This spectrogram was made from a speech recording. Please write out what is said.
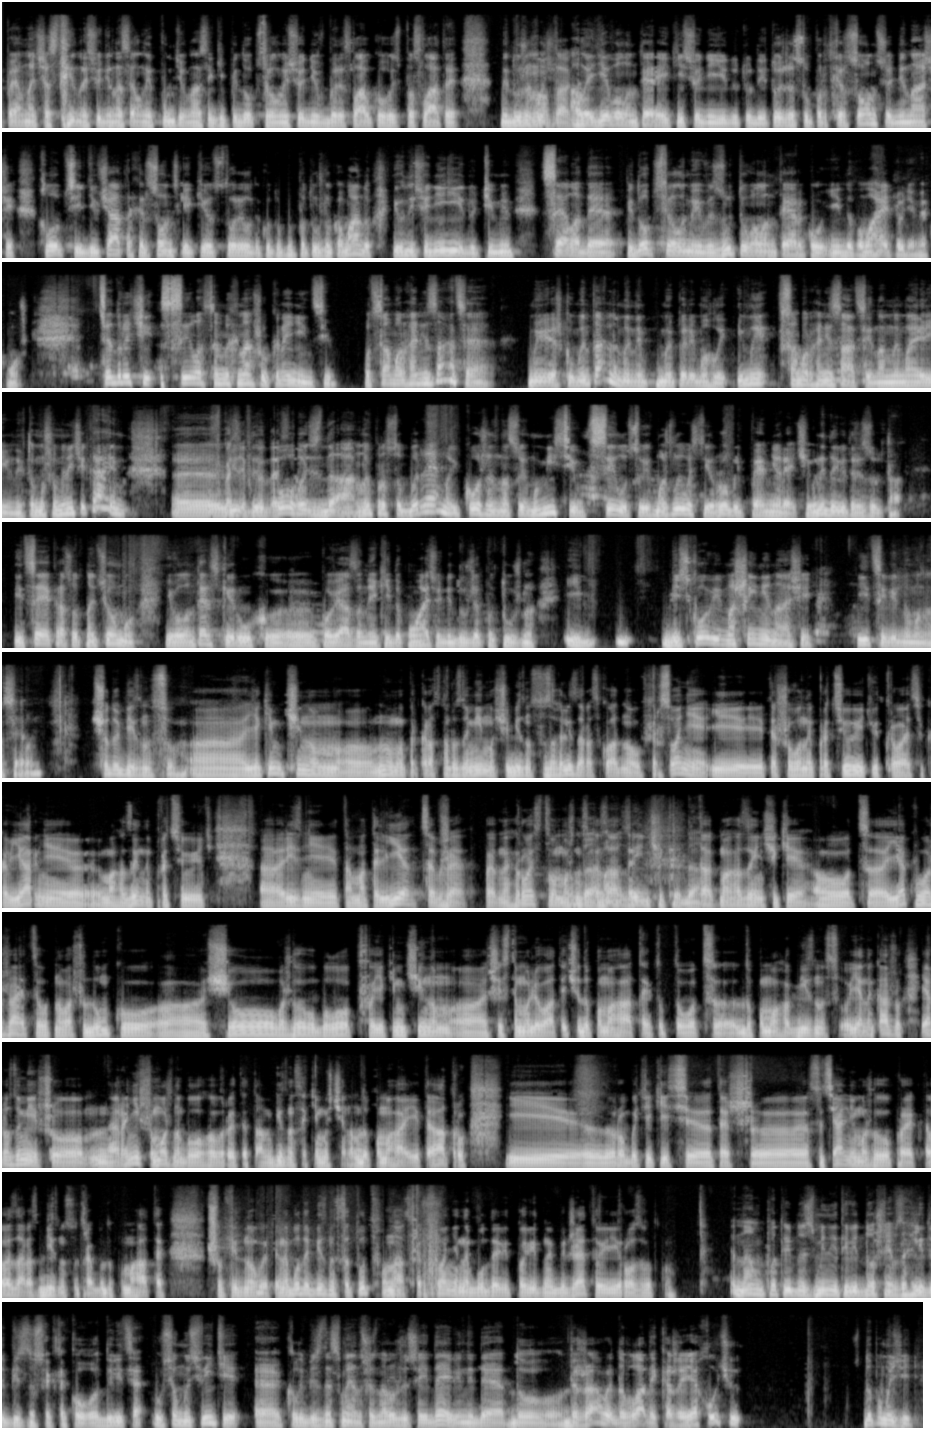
певна частина сьогодні населених пунктів у нас, які під обстрілами сьогодні в Береслав когось послати не дуже Ну, хочуть, але є волонтери, які сьогодні їдуть туди. Той же Супорт Херсон, сьогодні наші хлопці і дівчата херсонські, які от створили таку потужну команду, і вони сьогодні їдуть. Ті села, де під обстрілами і везуть ту волонтерку і допомагають людям як можуть. Це, до речі, сила самих наших українців. От самоорганізація. Ми ж ментально ми не ми перемогли, і ми в самоорганізації нам немає рівних, тому що ми не чекаємо е, від десь когось. там. Да, ми просто беремо і кожен на своєму місці в силу своїх можливостей робить певні речі. і Вони дають результат. І це якраз от на цьому і волонтерський рух е, пов'язаний, який допомагає сьогодні дуже потужно, і військовій машині нашій, і цивільному населенню. Щодо бізнесу, е, яким чином е, ну ми прекрасно розуміємо, що бізнесу взагалі зараз складно в Херсоні, і те, що вони працюють, відкриваються кав'ярні, магазини працюють, е, різні там ательє. Це вже певне геройство, можна Да, сказати. Магазинчики, да. Так, магазинчики. От як ви вважаєте, от на вашу думку, що важливо було б яким чином чи стимулювати, чи допомагати? Тобто, от допомога бізнесу. Я не кажу, я розумію, що раніше можна було говорити там бізнес якимось чином допомагає і театру, і е, робить якісь е, теж е, соціальні можливо проекти, але зараз бізнесу треба допомагати, щоб відновити. Не буде бізнесу тут. У нас в Херсоні не буде відповідно бюджету і розвитку. Нам потрібно змінити відношення взагалі до бізнесу як такого. От дивіться, у всьому світі, коли бізнесмен щось народжується ідея, він йде до держави, до влади каже: Я хочу, допоможіть.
